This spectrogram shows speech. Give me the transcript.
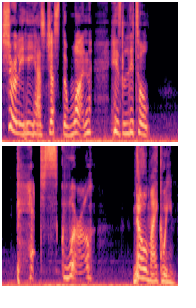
Surely he has just the one. His little pet squirrel. No, my queen.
